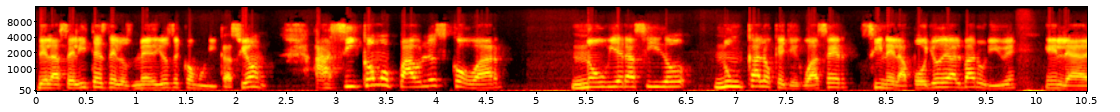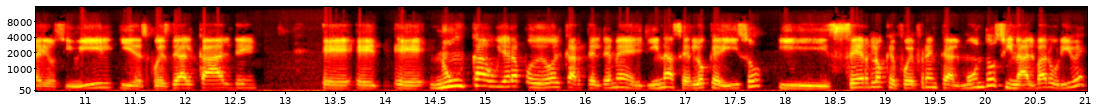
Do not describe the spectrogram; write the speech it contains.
de las élites de los medios de comunicación. Así como Pablo Escobar no hubiera sido nunca lo que llegó a ser sin el apoyo de Álvaro Uribe en la aerocivil y después de alcalde, eh, eh, eh, nunca hubiera podido el cartel de Medellín hacer lo que hizo y ser lo que fue frente al mundo sin Álvaro Uribe.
